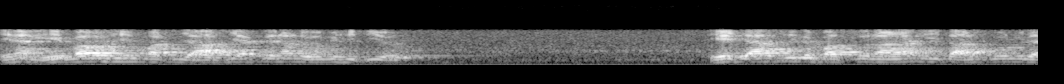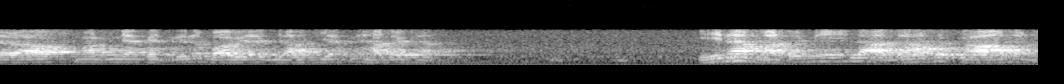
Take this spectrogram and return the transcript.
එහෙනම් ඒ බවෙන් මට જાතියක් වෙනවනේ ඔබ හිටියෝ. ඒ જાතියට පත් වුණා නම් ඊට අනුකූල ජරාවක් මරණයක් ඇති වෙන භවයක් જાතියක් නේ හදගන්න. එහෙනම් මට මේ ඉන්න අදහස කාමන.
